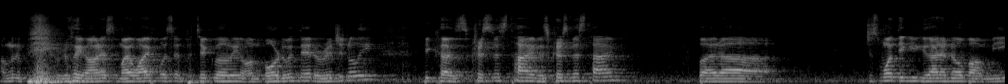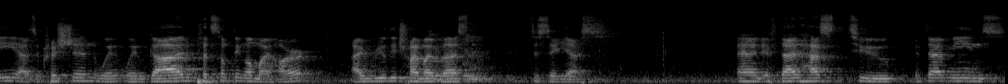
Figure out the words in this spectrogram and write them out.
I'm going to be really honest. My wife wasn't particularly on board with it originally because Christmas time is Christmas time. But uh, just one thing you got to know about me as a Christian when, when God puts something on my heart, I really try my best to say yes. And if that has to, if that means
